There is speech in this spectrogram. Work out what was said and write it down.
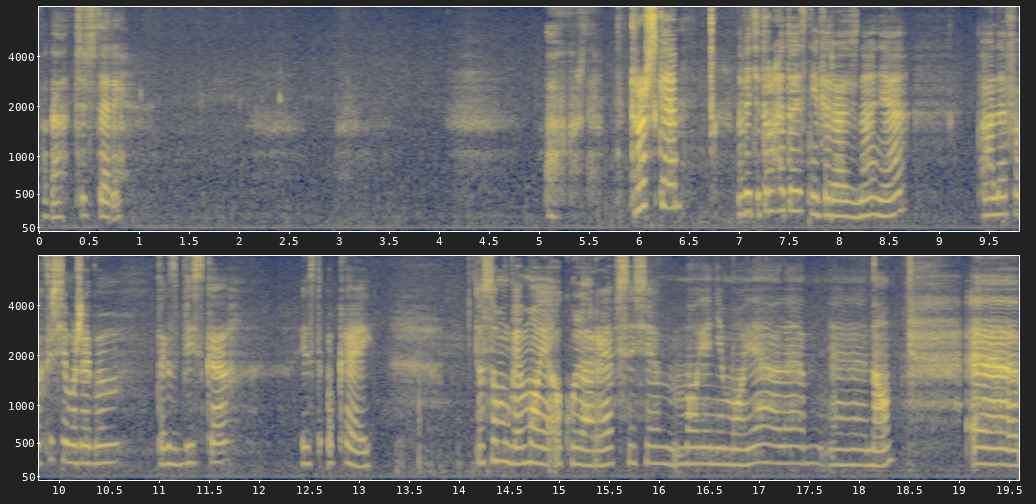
Uwaga, 3-4. O kurde. Troszkę, no wiecie, trochę to jest niewyraźne, nie? Ale faktycznie może jakbym tak z bliska jest ok. To są, mówię, moje okulary, w sensie moje, nie moje, ale e, no. E,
